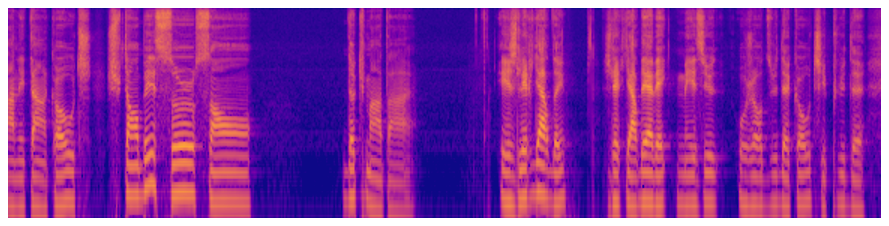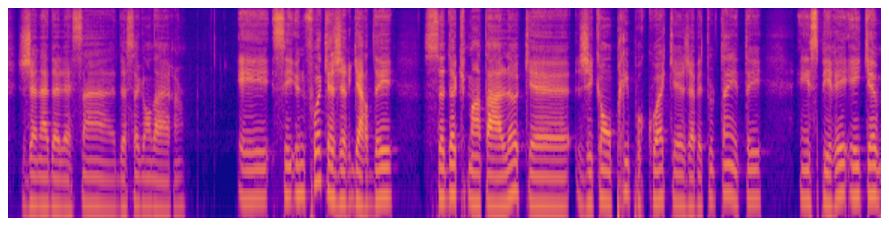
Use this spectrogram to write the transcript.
en étant coach, je suis tombé sur son documentaire. Et je l'ai regardé. Je l'ai regardé avec mes yeux aujourd'hui de coach et plus de jeune adolescent de secondaire 1. Et c'est une fois que j'ai regardé ce documentaire-là que j'ai compris pourquoi que j'avais tout le temps été inspiré et que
